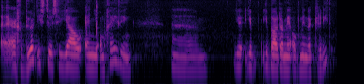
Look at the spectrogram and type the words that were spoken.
er gebeurt iets tussen jou en je omgeving. Ehm, je, je, je bouwt daarmee ook minder krediet op.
